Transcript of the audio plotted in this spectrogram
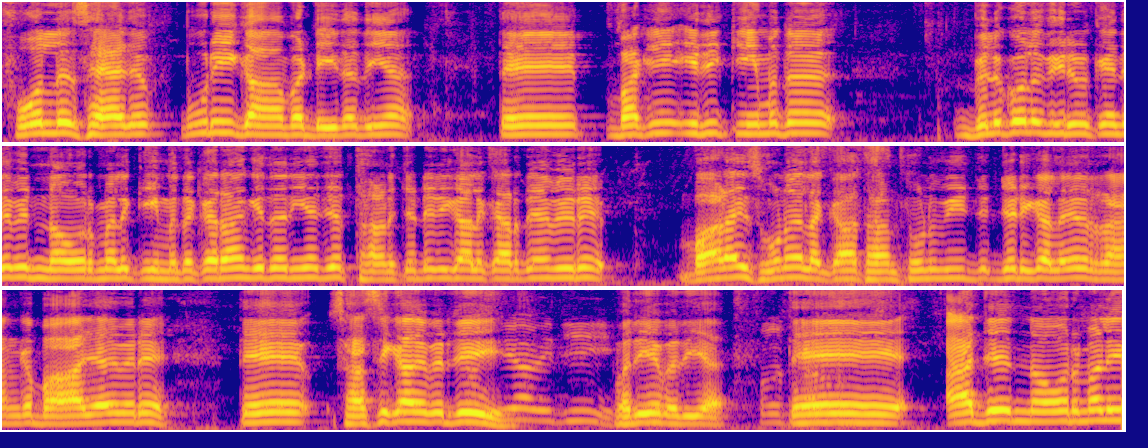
ਫੁੱਲ ਸਾਈਜ਼ ਪੂਰੀ ਗਾਂ ਵੱਡੀ ਦਾ ਦੀਆਂ। ਤੇ ਬਾਕੀ ਇਹਦੀ ਕੀਮਤ ਬਿਲਕੁਲ ਵੀਰ ਕਹਿੰਦੇ ਵੀ ਨਾਰਮਲ ਕੀਮਤ ਕਰਾਂਗੇ ਤਾਂ ਦੀਆਂ। ਜੇ ਥਣ ਚੱਡੇ ਦੀ ਗੱਲ ਕਰਦੇ ਆ ਵੀਰੇ ਬਾੜਾ ਹੀ ਸੋਹਣਾ ਲੱਗਾ ਥਣ ਥਣ ਵੀ ਜਿਹੜੀ ਗੱਲ ਇਹ ਰੰਗ ਬਾਜ ਆ ਵੀਰੇ। ਤੇ ਸਤਿ ਸ਼੍ਰੀ ਅਕਾਲ ਵੀਰ ਜੀ। ਵੀ ਵਧੀਆ ਵਧੀਆ। ਤੇ ਅੱਜ ਨਾਰਮਲੀ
